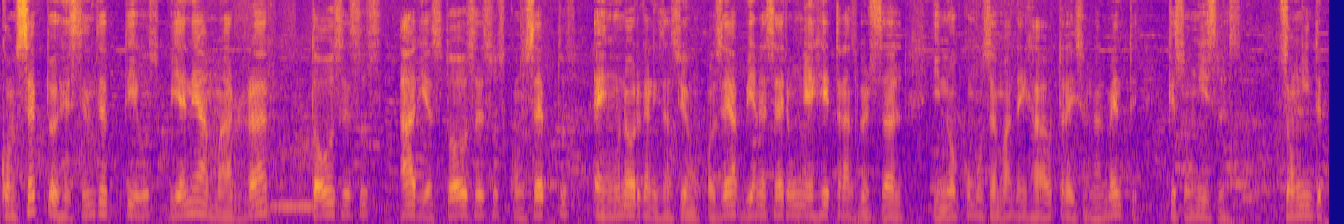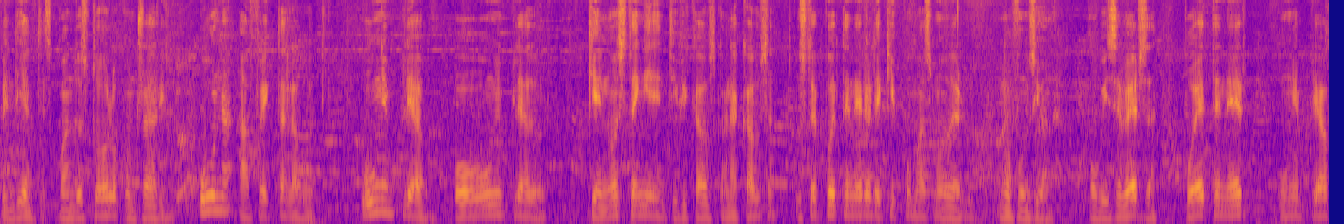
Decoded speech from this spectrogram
concepto de gestión de activos viene a amarrar todos esos áreas, todos esos conceptos en una organización. O sea, viene a ser un eje transversal y no como se ha manejado tradicionalmente, que son islas, son independientes, cuando es todo lo contrario. Una afecta a la otra. Un empleado o un empleador que no estén identificados con la causa, usted puede tener el equipo más moderno, no funciona. O viceversa, puede tener un empleado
